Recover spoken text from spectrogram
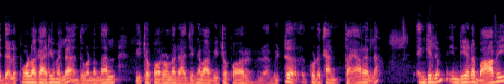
ഇത് എളുപ്പമുള്ള കാര്യമല്ല. എന്തുകൊണ്ടെന്നാൽ വീറ്റോ പവറുള്ള രാജ്യങ്ങൾ ആ വീറ്റോ പവർ വിട്ട് കൊടുക്കാൻ തയ്യാറല്ല. എങ്കിലും ഇന്ത്യയുടെ ഭാവി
